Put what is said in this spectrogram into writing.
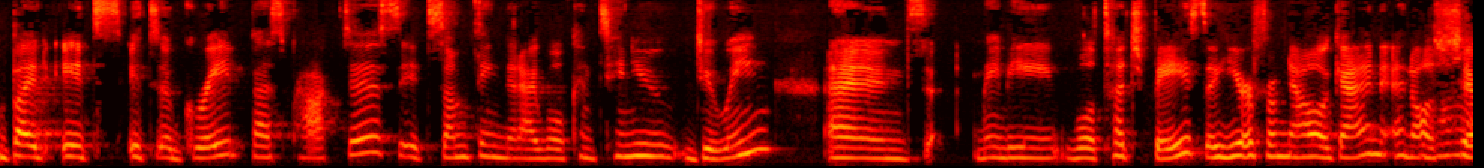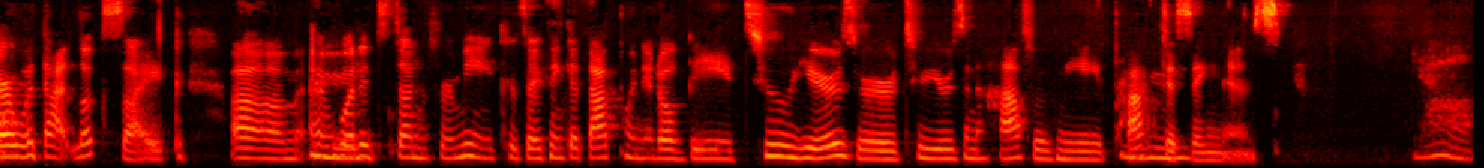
But it's it's a great best practice. It's something that I will continue doing, and maybe we'll touch base a year from now again and I'll yeah. share what that looks like um, and mm. what it's done for me. Because I think at that point it'll be two years or two years and a half of me mm-hmm. practicing mm. this. Yeah.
